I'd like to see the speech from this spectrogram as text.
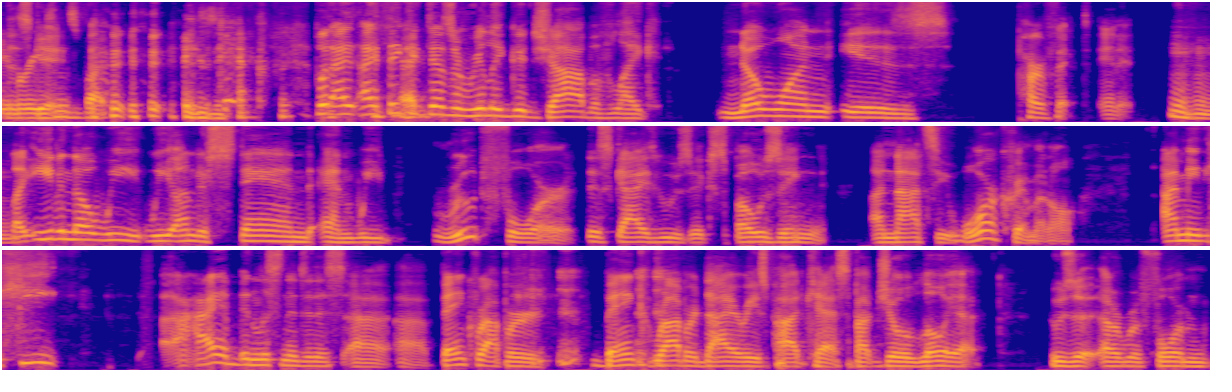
variety this reasons, game. but exactly. but I, I think Okay. it does a really good job of like no one is perfect in it. Mhm. Like even though we we understand and we root for this guy who's exposing a Nazi war criminal, I mean he. I have been listening to this uh, uh, bank robber bank robber diaries podcast about Joe Loya, who's a, a reformed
